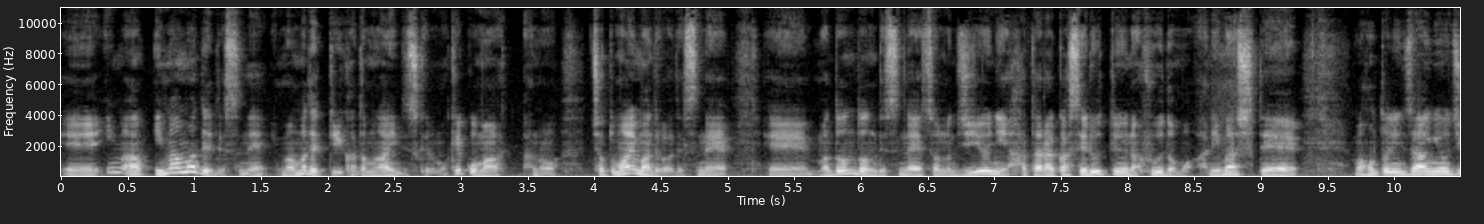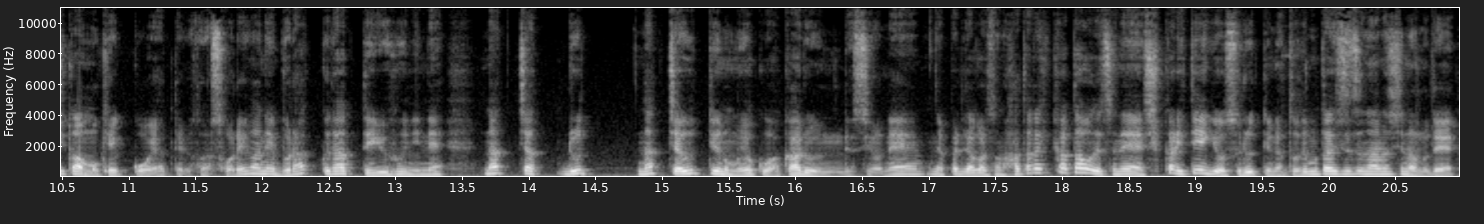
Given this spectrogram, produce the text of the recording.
え今、今までですね、今までっていう言い方もないんですけども、結構まあ、あの、ちょっと前まではですね、え、まあ、どんどんですね、その自由に働かせるというような風土もありまして、まあ、本当に残業時間も結構やってる、それがね、ブラックだっていうふうにね、なっちゃうなっちゃうっていうのもよくわかるんですよね。やっぱりだからその働き方をですね、しっかり定義をするっていうのはとても大切な話なので、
